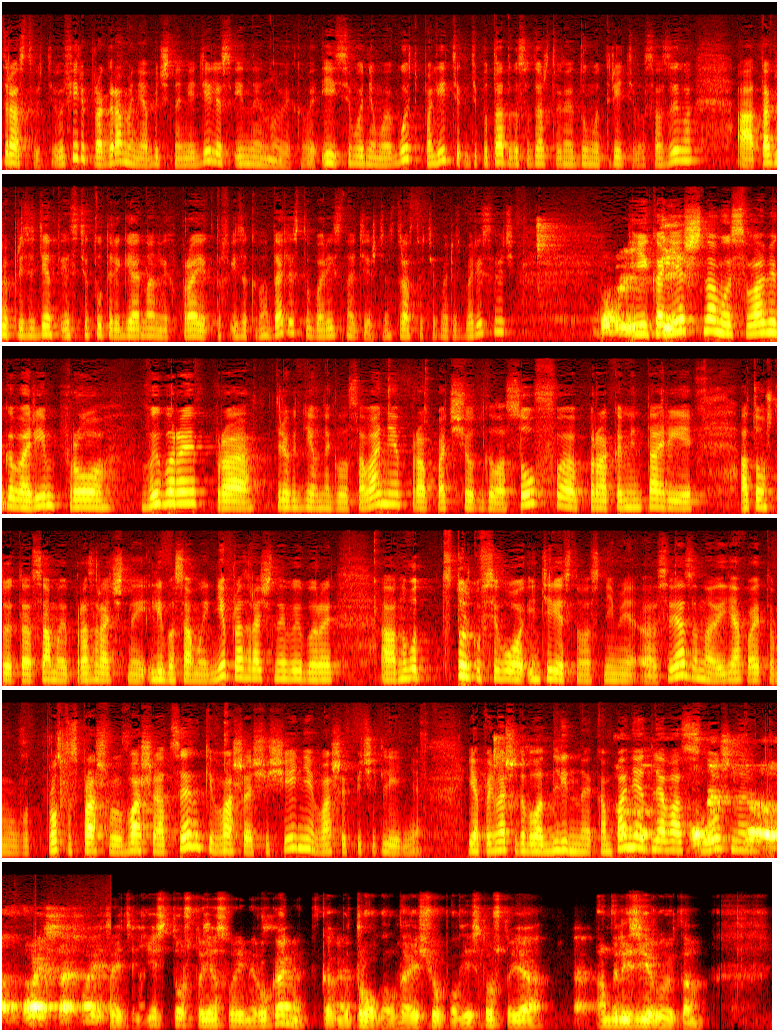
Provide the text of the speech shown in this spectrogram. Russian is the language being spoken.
Здравствуйте! В эфире программа «Необычная неделя» с Инной Новиковой. И сегодня мой гость – политик, депутат Государственной Думы третьего созыва, а также президент Института региональных проектов и законодательства Борис Надеждин. Здравствуйте, Борис Борисович. Добрый день. И, конечно, мы с вами говорим про выборы, про трехдневное голосование, про подсчет голосов, про комментарии о том, что это самые прозрачные, либо самые непрозрачные выборы – ну вот столько всего интересного с ними э, связано, я поэтому вот просто спрашиваю ваши оценки, ваши ощущения, ваши впечатления. Я понимаю, что это была длинная кампания для вас, ну, сложная. Давайте так, смотрите. смотрите. Есть то, что я своими руками как бы трогал, да, и щупал. Есть то, что я анализирую там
